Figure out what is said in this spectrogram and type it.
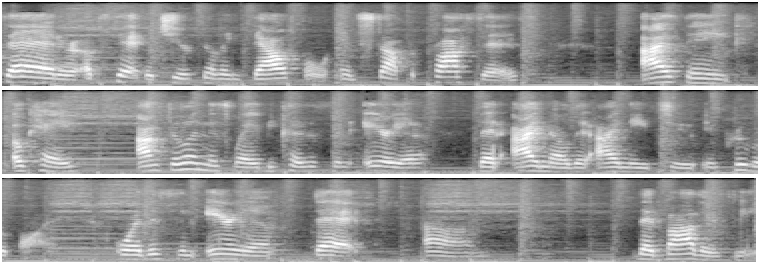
sad or upset that you're feeling doubtful and stop the process, I think, okay, I'm feeling this way because it's an area that I know that I need to improve upon, or this is an area that um, that bothers me.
